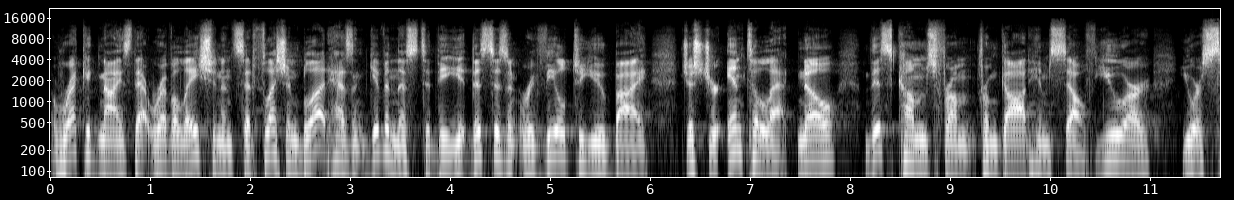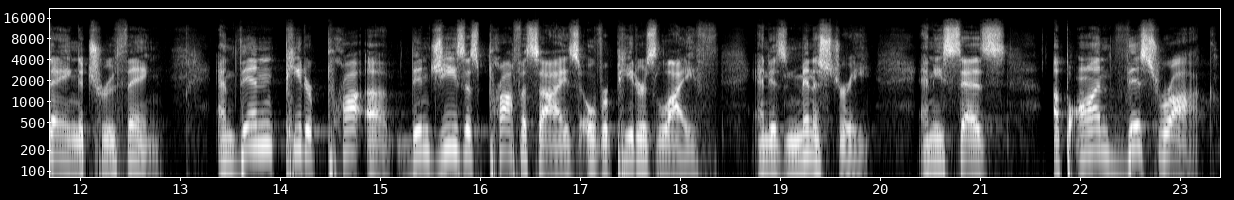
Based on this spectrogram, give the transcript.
recognized that revelation and said, Flesh and blood hasn't given this to thee. This isn't revealed to you by just your intellect. No, this comes from, from God Himself. You are, you are saying a true thing. And then Peter, pro, uh, then Jesus prophesies over Peter's life and his ministry, and he says, "Upon this rock,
